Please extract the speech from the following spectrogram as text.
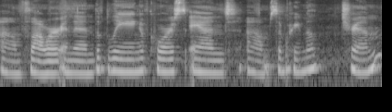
um, flower, and then the bling, of course, and um, some Prima trim.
